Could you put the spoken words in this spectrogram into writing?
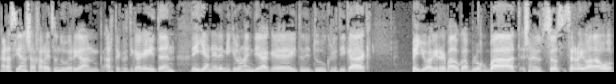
garazian jarraitzen du berrian arte kritikak egiten, deian ere Mikel Onaindiak e, egiten ditu kritikak, Peio Agirre badauka blog bat, esan dut, zer- zerbait badago,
